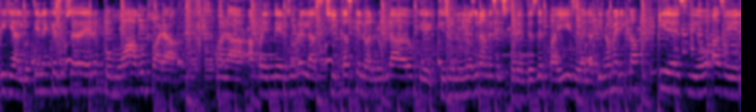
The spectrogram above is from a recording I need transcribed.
dije algo tiene que suceder, ¿cómo hago para para aprender sobre las chicas que lo han logrado, que, que, son unos grandes exponentes del país o de Latinoamérica. Y decido hacer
